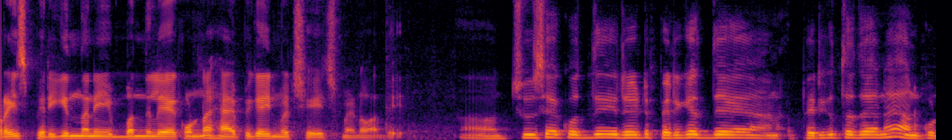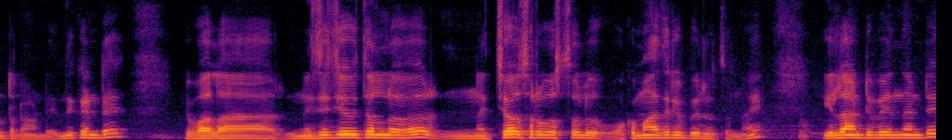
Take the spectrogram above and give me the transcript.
ప్రైస్ పెరిగిందని ఇబ్బంది లేకుండా హ్యాపీగా ఇన్వెస్ట్ చేయొచ్చు మేడం అది. చూసే కొద్దీ రేటు పెరిగద్దే పెరుగుతుంది అని అనుకుంటున్నామండి. ఎందుకంటే ఇవాళ నిజ జీవితంలో నిత్యావసర వస్తువులు ఒక మాదిరి పెరుగుతున్నాయి. ఇలాంటివి ఏంటంటే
